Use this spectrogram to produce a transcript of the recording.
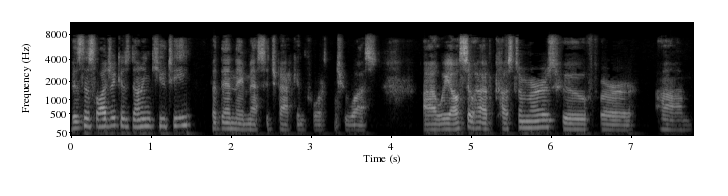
business logic is done in Qt, but then they message back and forth to us. Uh, we also have customers who, for um,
